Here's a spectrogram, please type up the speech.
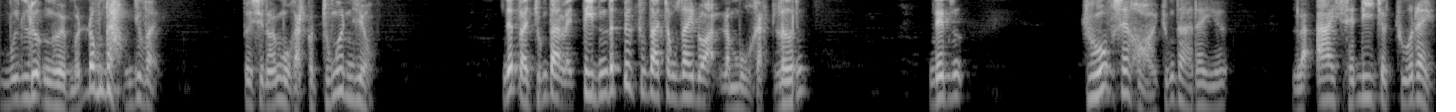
với lượng người mà đông đảo như vậy tôi xin nói mùa gặt còn trúng hơn nhiều. Nhất là chúng ta lại tin đất nước chúng ta trong giai đoạn là mùa gặt lớn. Nên Chúa sẽ hỏi chúng ta ở đây ấy, là ai sẽ đi cho Chúa đây?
